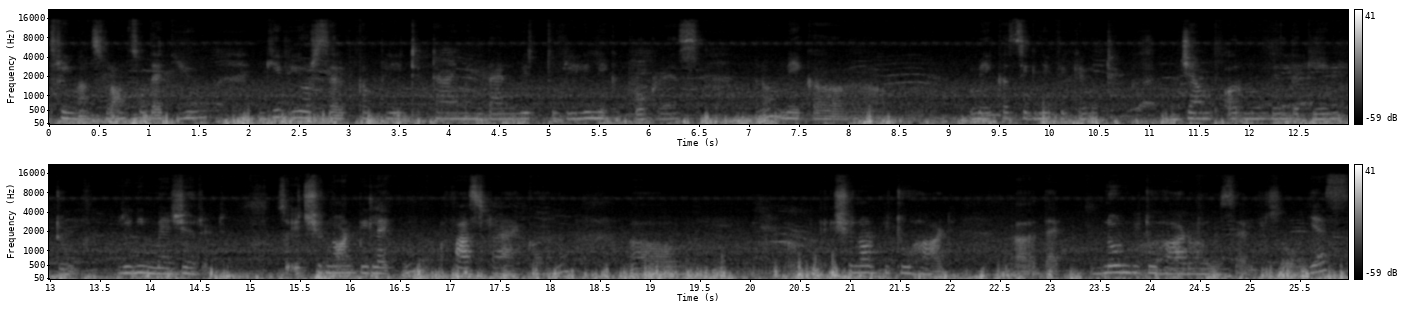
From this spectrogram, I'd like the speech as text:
three months long so that you give yourself complete time and bandwidth to really make a progress you know make a make a significant jump or move in the game to really measure it. So it should not be like know, a fast track or you know, it should not be too hard uh, that don't be too hard on yourself. So yes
